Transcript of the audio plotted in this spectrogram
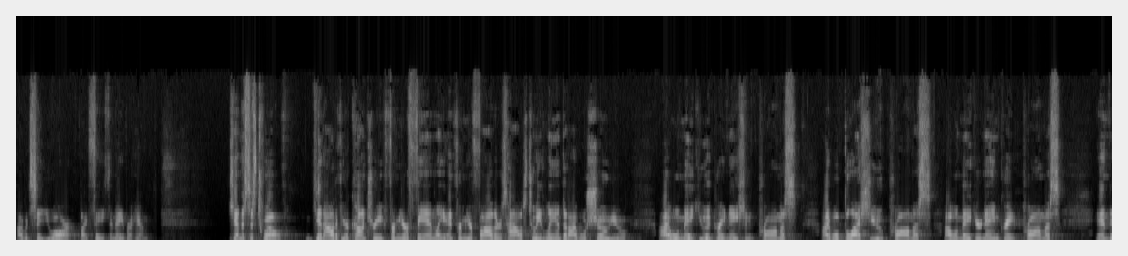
I would say you are by faith in Abraham. Genesis 12. Get out of your country, from your family, and from your father's house to a land that I will show you. I will make you a great nation. Promise. I will bless you, promise. I will make your name great, promise. And,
